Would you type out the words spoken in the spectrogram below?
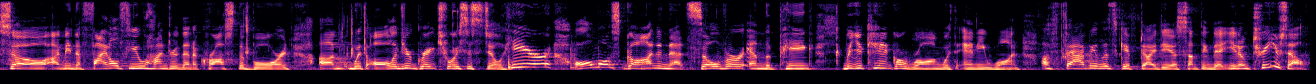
So, I mean, the final few hundred then across the board, um, with all of your great choices still here, almost gone in that silver and the pink, but you can't go wrong with any one. A fabulous gift idea, something that, you know, treat yourself.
